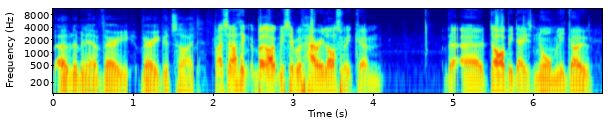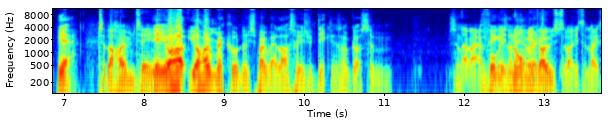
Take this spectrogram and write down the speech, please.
at the minute a very very good side. But I said- I think, but like we said with Harry last week, um, that uh, derby days normally go Yeah, to the home team. yeah. Your your home record we spoke about last week is ridiculous. I've got some. sort no of figures it normally already. goes to like, to like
